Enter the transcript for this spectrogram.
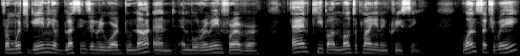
from which gaining of blessings and reward do not end and will remain forever and keep on multiplying and increasing. One such way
